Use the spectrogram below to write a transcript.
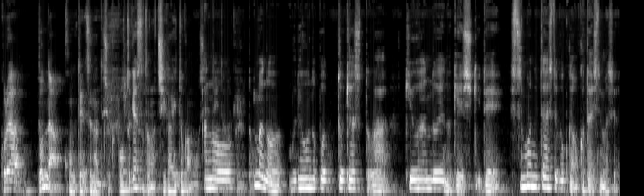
これはどんなコンテンツなんでしょうか？ポッドキャストとの違いとかも教あえていただのけると。、今の無料のポッドキャストは Q&A の形式で質問に対して僕がお答えしてますよ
